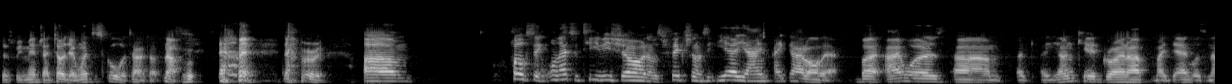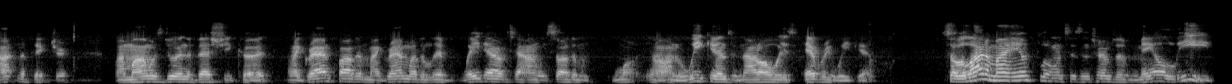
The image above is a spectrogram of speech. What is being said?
because we mentioned, I told you I went to school with Tonto. No, not for real. Um, folks think, well, that's a TV show and it was fictional. I said, yeah, yeah, I, I got all that. But I was um, a, a young kid growing up. My dad was not in the picture. My mom was doing the best she could. My grandfather and my grandmother lived way downtown. We saw them you know, on the weekends and not always every weekend. So a lot of my influences in terms of male lead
